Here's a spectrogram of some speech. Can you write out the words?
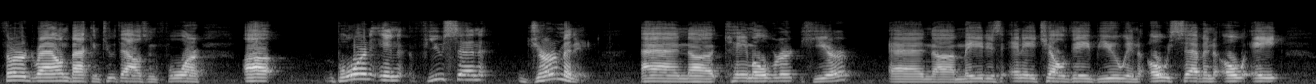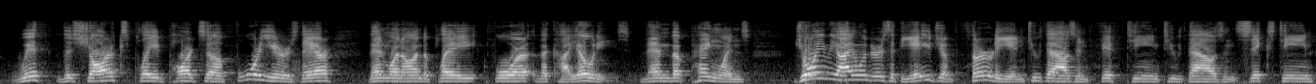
third round back in 2004. Uh, born in Füssen, Germany, and uh, came over here and uh, made his NHL debut in 07 08 with the Sharks, played parts of four years there then went on to play for the Coyotes, then the Penguins. Joined the Islanders at the age of 30 in 2015 2016,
